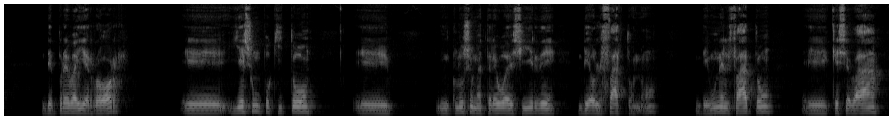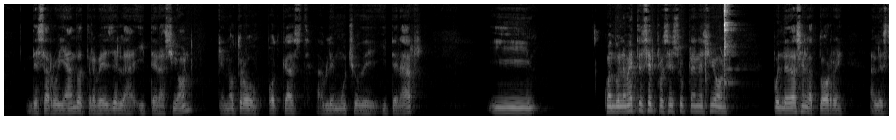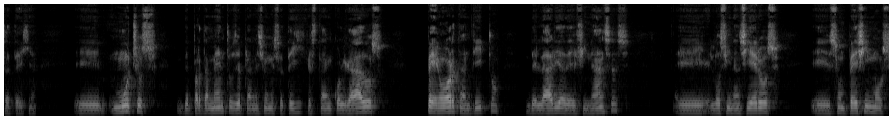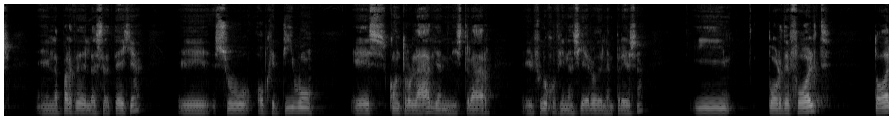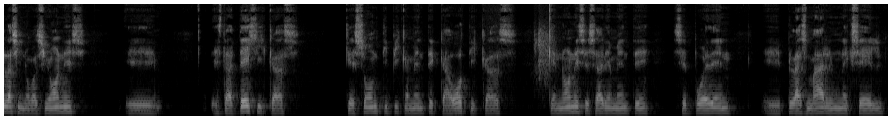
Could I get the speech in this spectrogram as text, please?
de prueba y error. Eh, y es un poquito, incluso me atrevo a decir, de, de olfato, ¿no? De un olfato eh, que se va desarrollando a través de la iteración, que en otro podcast hablé mucho de iterar. Y cuando le metes el proceso de planeación, pues le das en la torre a la estrategia. Eh, muchos departamentos de planeación estratégica están colgados, peor tantito, del área de finanzas. Eh, los financieros son pésimos en la parte de la estrategia. Eh, su objetivo es controlar y administrar el flujo financiero de la empresa y por default todas las innovaciones eh, estratégicas que son típicamente caóticas, que no necesariamente se pueden eh, plasmar en un Excel,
